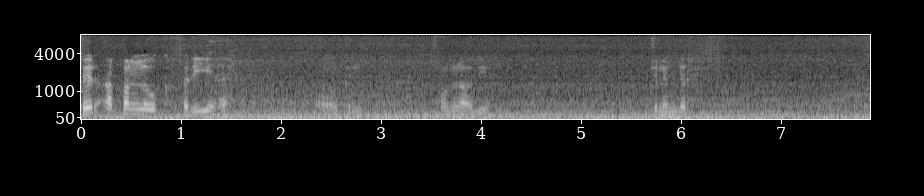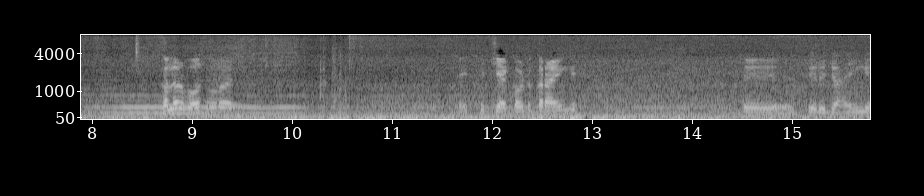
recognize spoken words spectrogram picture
ਫਿਰ ਆਪਾਂ ਲੋਕ ਫਰੀ ਹੈ। ਉਹ ਕਿੰਨੀ ਸੋਹਣੀ ਲੱਗਦੀ ਚਲੰਜਰ ਕਲਰ ਬਹੁਤ ਸੋਹਣਾ ਹੈ। ਇੱਥੇ ਚੈੱਕ ਆਊਟ ਕਰਾਏਂਗੇ। ਤੇ ਫਿਰ ਜਾਏਂਗੇ।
